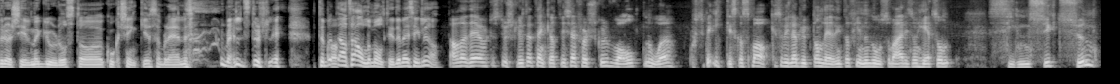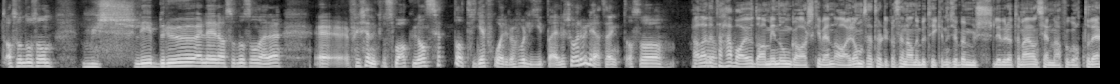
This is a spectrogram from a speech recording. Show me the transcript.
brødskive med gulost og kokt skinke, så ble jeg litt, ble litt stusslig. Til, ja, til alle måltider, basically. da. Ja, det, det hørtes stusslig ut. Jeg tenker at Hvis jeg først skulle valgt noe som jeg ikke skal smake, så ville jeg brukt anledning til å finne noe som er liksom helt sånn sinnssykt sunt. Altså noe sånn muslibrød eller altså noe sånn derre eh, For jeg kjenner ikke noe smak uansett. da, Ting jeg får i meg for lite ellers i året, ville jeg tenkt. altså ja, nei, Dette her var jo da min ungarske venn Aron, så jeg turte ikke å sende han i butikken og kjøpe muslibrød til meg. Han kjenner meg for godt til det.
